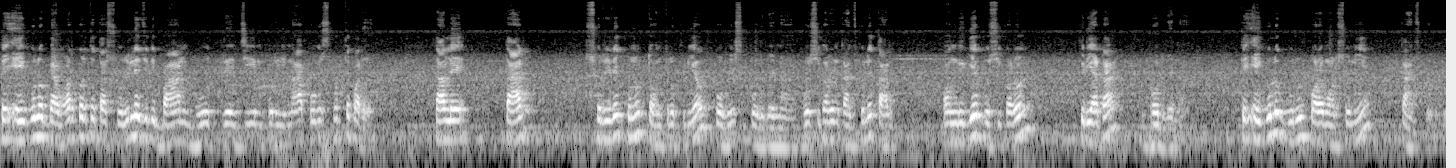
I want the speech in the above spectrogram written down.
তো এইগুলো ব্যবহার করতে তার শরীরে যদি বান, ভূত, প্রেত, জিন করি না প্রবেশ করতে পারে, তাহলে তার শরীরে কোনো তন্ত্রক্রিয়াও প্রবেশ করবে না। বশীকরণ কাজ করলে তার অঙ্গে গিয়ে বশীকরণ ক্রিয়াটা ঘটবে না। তো এগুলো গুরুর পরামর্শ নিয়ে কাজ করবে।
